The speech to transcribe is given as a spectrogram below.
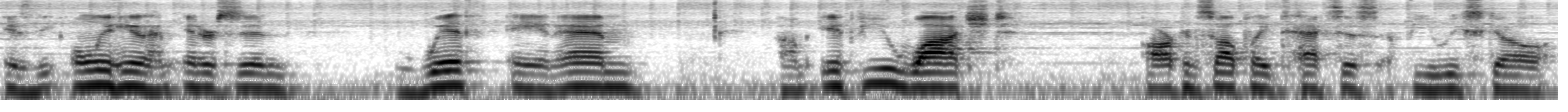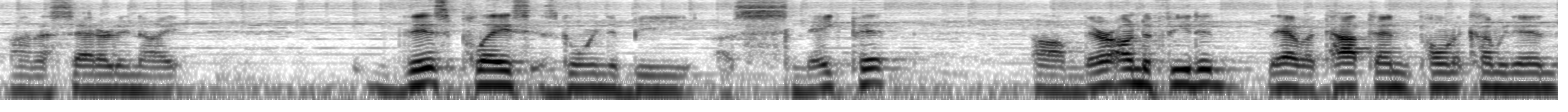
is the only thing that I'm interested in with A&M. Um, if you watched Arkansas play Texas a few weeks ago on a Saturday night, this place is going to be a snake pit. Um, they're undefeated. They have a top 10 opponent coming in.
